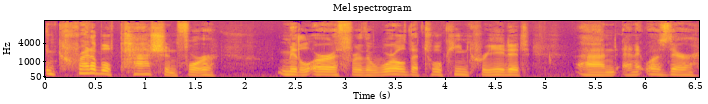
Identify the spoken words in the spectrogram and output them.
incredible passion for Middle Earth, for the world that Tolkien created, and and it was their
